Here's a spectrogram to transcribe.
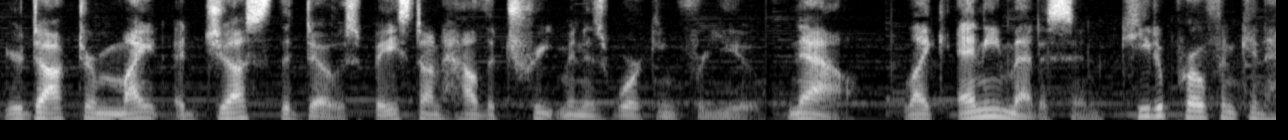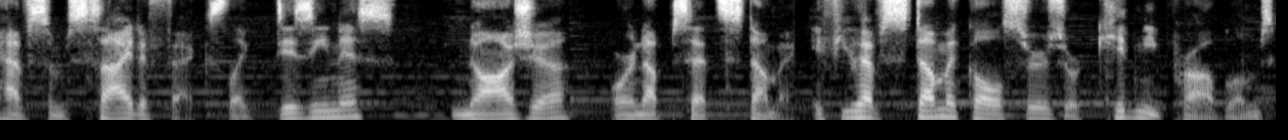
your doctor might adjust the dose based on how the treatment is working for you. Now, like any medicine, ketoprofen can have some side effects like dizziness, nausea, or an upset stomach. If you have stomach ulcers or kidney problems,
